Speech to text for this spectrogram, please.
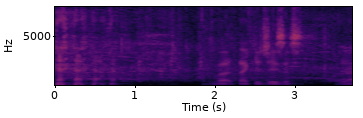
but thank you, Jesus. Yeah.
